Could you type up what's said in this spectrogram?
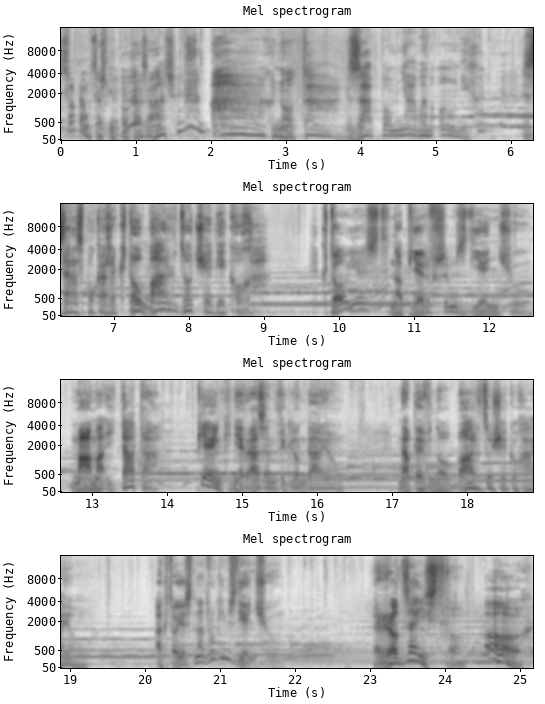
Co tam chcesz mi pokazać? Ach, no tak, zapomniałem o nich. Zaraz pokażę, kto bardzo ciebie kocha. Kto jest na pierwszym zdjęciu? Mama i tata pięknie razem wyglądają. Na pewno bardzo się kochają. A kto jest na drugim zdjęciu? Rodzeństwo. Och,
